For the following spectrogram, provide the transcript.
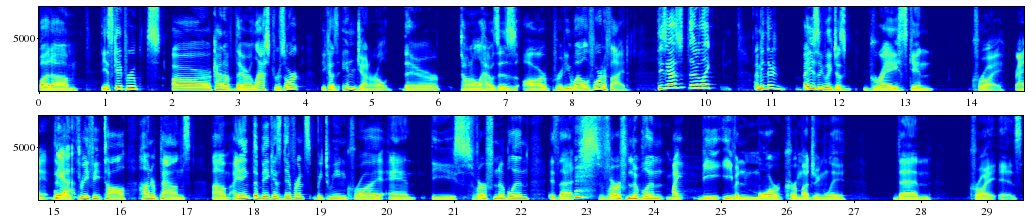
But um, the escape routes are kind of their last resort because, in general, their tunnel houses are pretty well fortified. These guys, they're like, I mean, they're basically just gray skinned Croy, right? They're Yeah. like three feet tall, 100 pounds. Um, I think the biggest difference between Croy and the Svirfneblin is that Svirfneblin might be even more curmudgeonly than Croy is.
